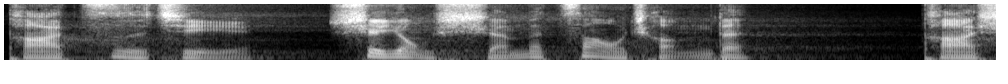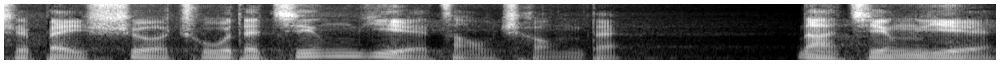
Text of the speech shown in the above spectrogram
他自己是用什么造成的？它是被射出的精液造成的。那精液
